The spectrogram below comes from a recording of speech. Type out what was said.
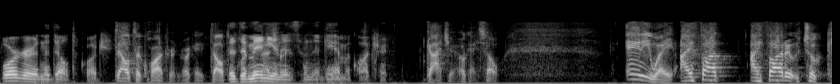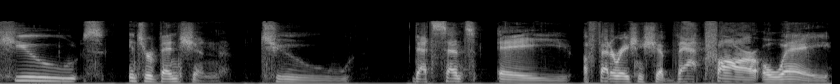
Borger in the Delta Quadrant. Delta Quadrant. Okay, Delta. The Quadrant, Dominion that's is in the Gamma Quadrant. Gotcha. Okay, so anyway, I thought I thought it took Q's intervention to that sent a a Federation ship that far away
